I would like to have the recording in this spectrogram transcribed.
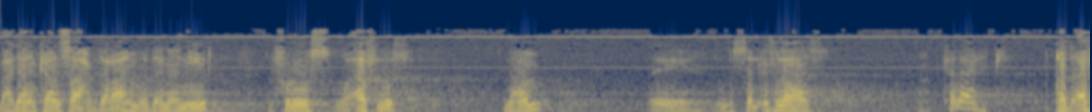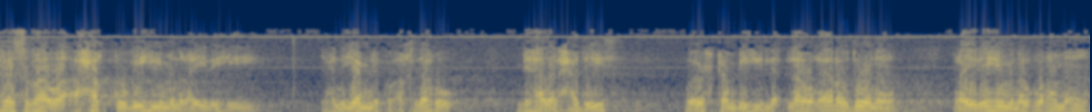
بعد أن كان صاحب دراهم ودنانير. الفلوس وأفلس نعم. إيه بس الإفلاس. كذلك. قد أفلس فهو أحق به من غيره. يعني يملك أخذه بهذا الحديث ويحكم به له غيره دون غيره من الغرماء.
